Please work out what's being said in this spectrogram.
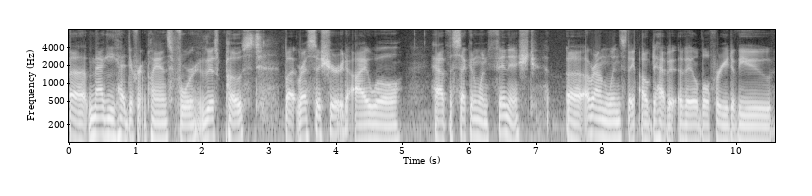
uh, Maggie had different plans for this post, but rest assured I will have the second one finished uh, around Wednesday. I hope to have it available for you to view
